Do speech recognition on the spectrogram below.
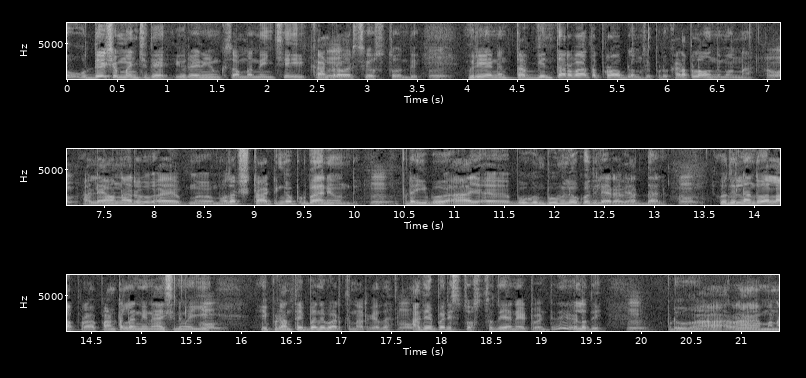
ఉద్దేశం మంచిదే యురేనియంకి సంబంధించి కాంట్రవర్సీ వస్తుంది. యురేనియం తవ్విన తర్వాత ప్రాబ్లమ్స్ ఇప్పుడు కడపలో ఉంది మొన్న. వాళ్ళు ఏమన్నారు? మొదట స్టార్టింగ్ అప్పుడు బాగానే ఉంది. ఇప్పుడు ఈ భూ- భూమిలోకి వదిలేరు అవి అద్దాలు. వదిలినందువల్ల పంటలన్నీ నాశనం అయ్యి ఇప్పుడు అంత ఇబ్బంది పడుతున్నారు కదా. అదే పరిస్థితి వస్తుంది అనేటువంటిది వీళ్ళది. ఇప్పుడు మన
